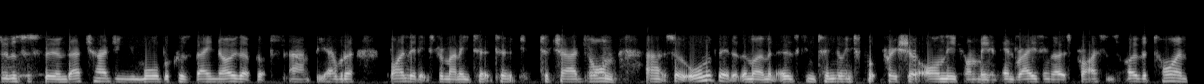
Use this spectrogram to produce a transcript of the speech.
services firm, they're charging you more because they know they've got to uh, be able to find that extra money to, to, to charge on. Uh, so all of that at the moment is continuing to put pressure on the economy and, and raising those prices over time.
